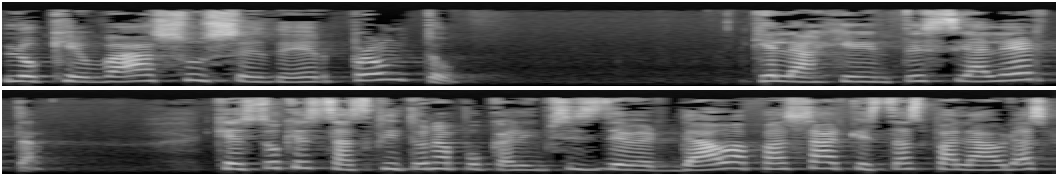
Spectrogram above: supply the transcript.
lo que va a suceder pronto. Que la gente se alerta. Que esto que está escrito en Apocalipsis de verdad va a pasar, que estas palabras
